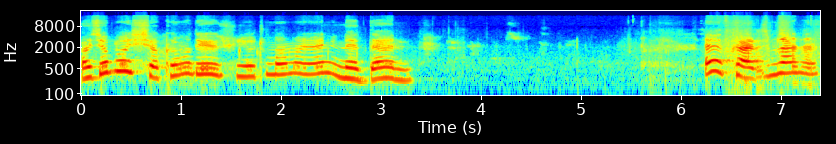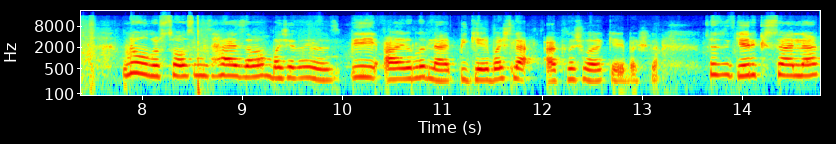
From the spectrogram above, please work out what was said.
Acaba şaka mı diye düşünüyorum ama yani neden? Evet kardeşim zaten ne olursa olsun biz her zaman baş edemiyoruz. Bir ayrılırlar, bir geri başlar, arkadaş olarak geri başlar. Sonra geri küserler,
